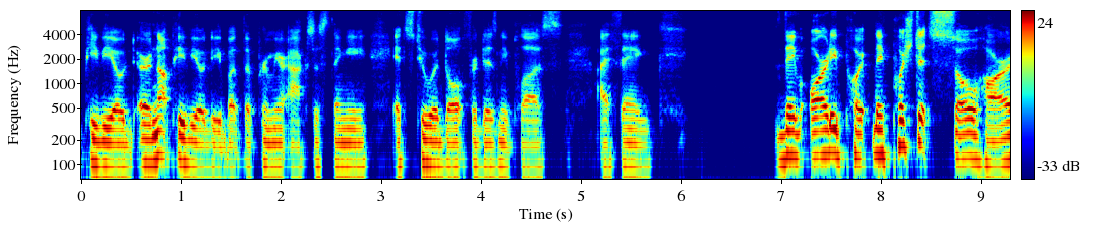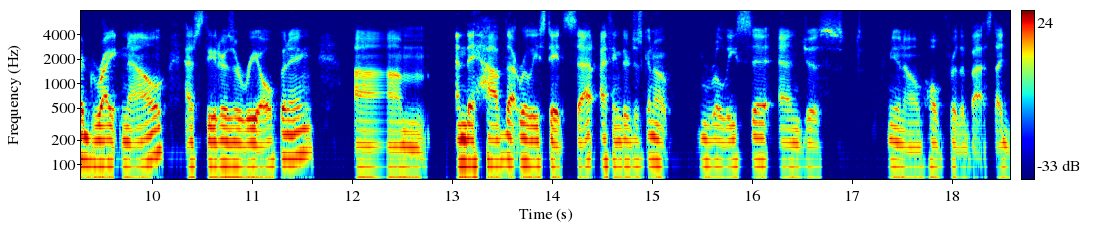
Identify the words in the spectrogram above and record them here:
PVO or not PVOD, but the Premier Access thingy. It's too adult for Disney Plus. I think they've already put they've pushed it so hard right now as theaters are reopening. Um, and they have that release date set. I think they're just gonna release it and just you know hope for the best. I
